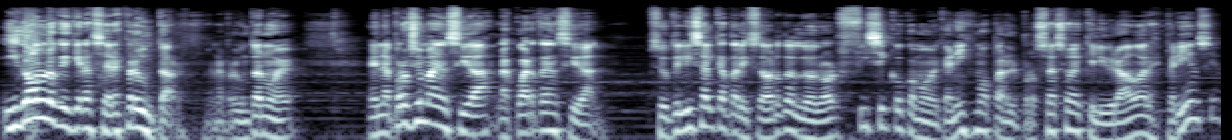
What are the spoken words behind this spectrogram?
Y Don lo que quiere hacer es preguntar, en la pregunta 9, en la próxima densidad, la cuarta densidad, ¿se utiliza el catalizador del dolor físico como mecanismo para el proceso equilibrado de la experiencia?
